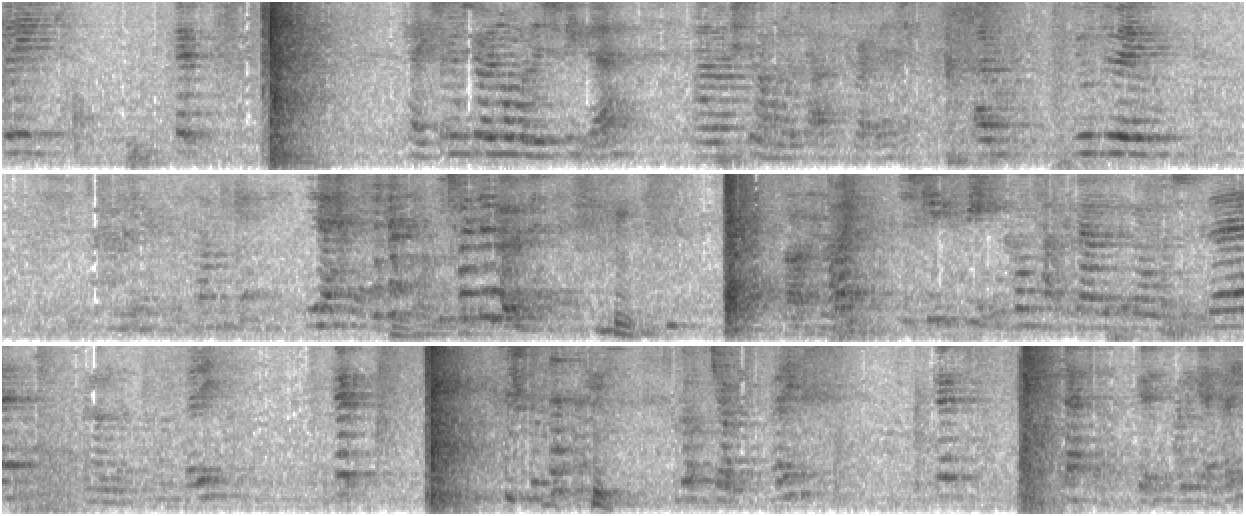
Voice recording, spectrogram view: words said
Ready? Go. Okay, something's going on with his feet there. And I still haven't worked out how to correct this. Um, you're doing... Yeah. you tried demoing it? Right? Keep your feet in contact with the ground a little bit longer. So it's there and under. Ready? Go. Forgot to jump. Ready? Go. Better. Good. And again. Ready?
